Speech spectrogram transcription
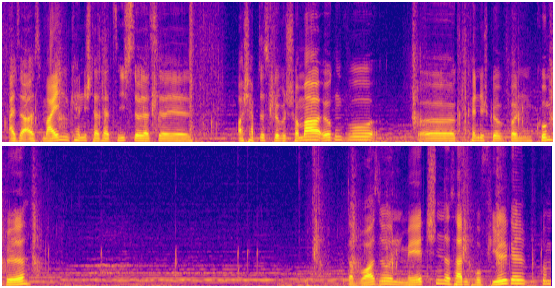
Also aus meinen kenne ich das jetzt nicht so, dass... Äh, oh, ich habe das glaube ich schon mal irgendwo... Äh, kenne ich glaube von Kumpel. da war so ein Mädchen, das hat ein Profil ge gemacht.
